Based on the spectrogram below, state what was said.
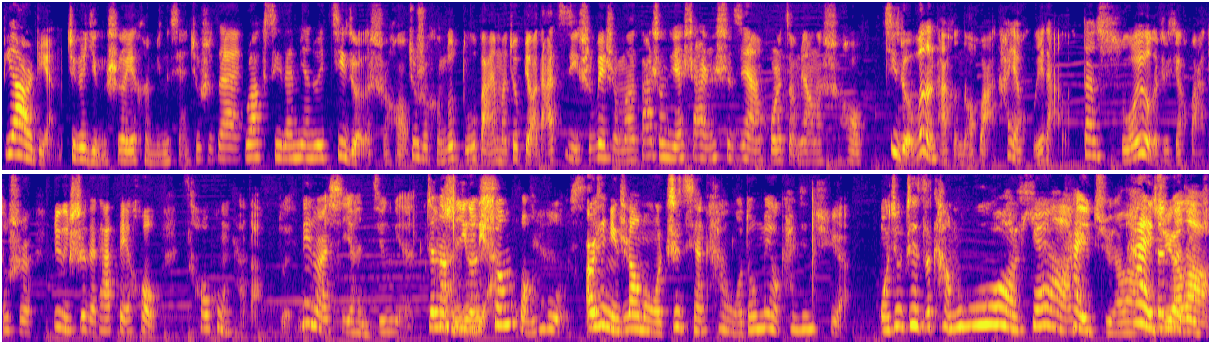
第二点，这个影射也很明显，就是在 Roxy 在面对记者的时候，就是很多独白嘛，就表达自己是为什么发生这些杀人事件或者怎么样的时候，记者问了他很多话，他也回答了，但所有的这些话都是律师在他背后操控他的。对，那段戏也很经典，真的是一个双黄布偶戏，而且你知道吗？我之前看我都没有看进去，我就这次看，哇天啊，太绝了，太绝了，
